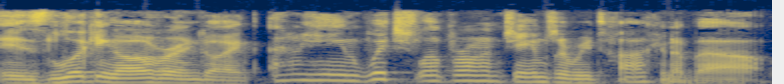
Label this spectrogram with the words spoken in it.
Is looking over and going, I mean, which LeBron James are we talking about?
